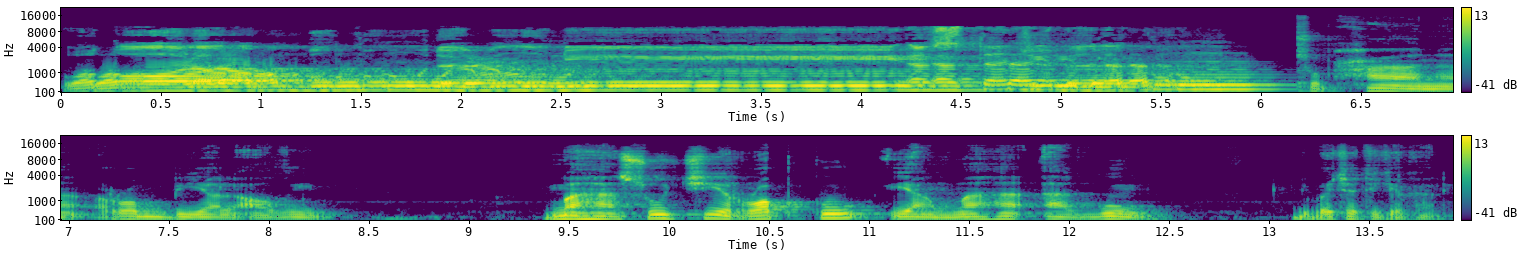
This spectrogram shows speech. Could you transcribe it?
وقال ربكم ادعوني أستجب لكم سبحان ربي العظيم Maha suci Robku yang maha agung. Dibaca tiga kali.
